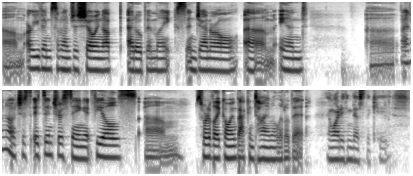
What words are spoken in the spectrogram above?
um, are even sometimes just showing up at open mics in general. Um, and uh, I don't know, it's just, it's interesting. It feels um, sort of like going back in time a little bit. And why do you think that's the case?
